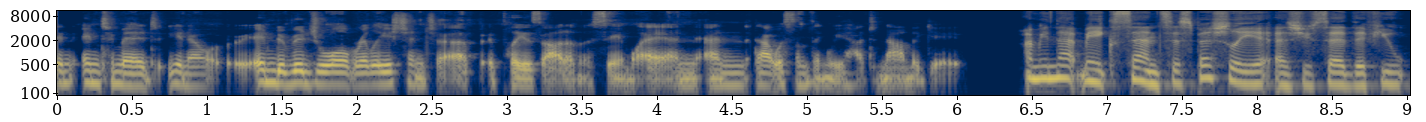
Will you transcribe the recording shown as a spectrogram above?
an intimate, you know, individual relationship, it plays out in the same way. And and that was something we had to navigate. I mean, that makes sense, especially as you said, if you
